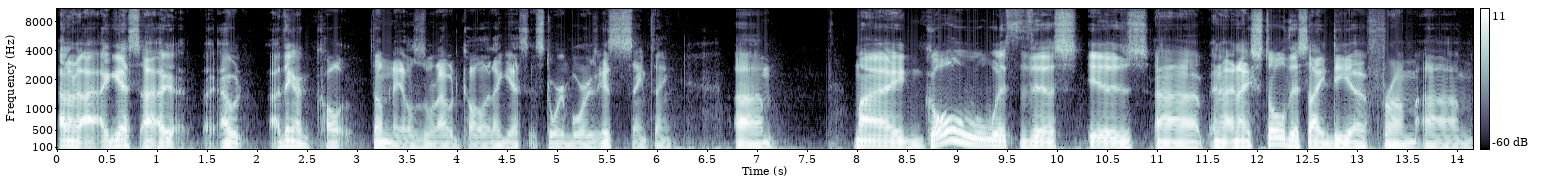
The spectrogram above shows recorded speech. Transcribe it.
I don't know. I, I guess I, I I would I think I'd call it thumbnails is what I would call it. I guess it's storyboards. It's the same thing. Um, my goal with this is, uh, and, I, and I stole this idea from, um,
